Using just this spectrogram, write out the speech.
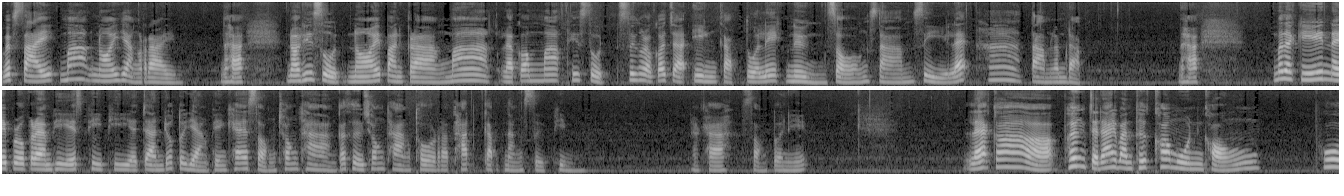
เว็บไซต์มากน้อยอย่างไรนะคะน้อยที่สุดน้อยปานกลางมาก แล้วก็มากที่สุด ซึ่งเราก็จะอิงกับตัวเลข 1 2 3 4 และ 5 ตามลำดับนะคะเมื่อกี้ในโปรแกรม PSPP อาจารย์ยกตัวอย่างเพียงแค่ 2 ช่องทาง ก็คือช่องทางโทรทัศน์กับหนังสือพิมพ์ นะคะสองตัวนี้ และก็เพิ่งจะได้บันทึกข้อมูลของผู้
